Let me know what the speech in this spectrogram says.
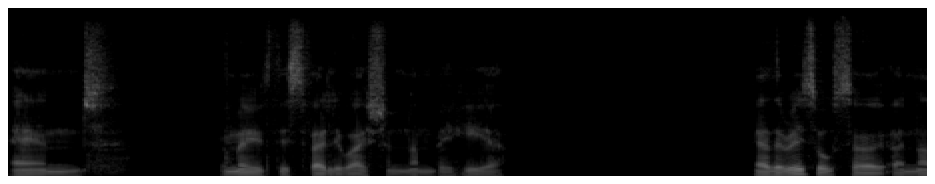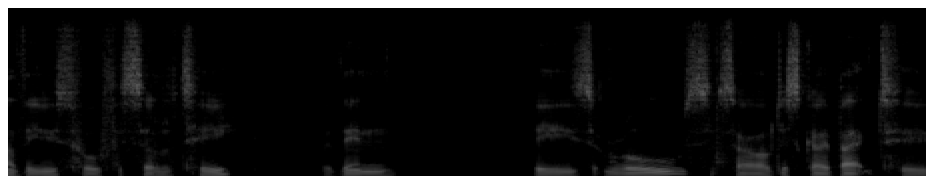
and remove this valuation number here. Now there is also another useful facility within these rules. So I'll just go back to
